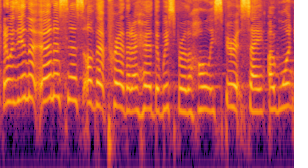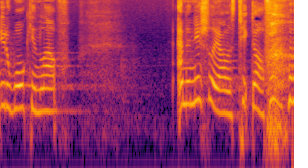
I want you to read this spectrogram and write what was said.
And it was in the earnestness of that prayer that I heard the whisper of the Holy Spirit say, I want you to walk in love. And initially I was ticked off. I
